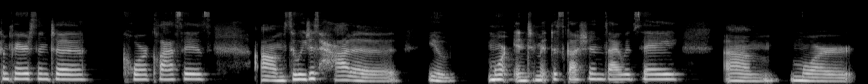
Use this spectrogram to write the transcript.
comparison to core classes. Um, so we just had a you know more intimate discussions i would say um, more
